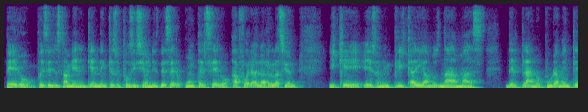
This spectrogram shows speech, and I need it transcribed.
pero pues ellos también entienden que su posición es de ser un tercero afuera de la relación y que eso no implica, digamos, nada más del plano puramente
